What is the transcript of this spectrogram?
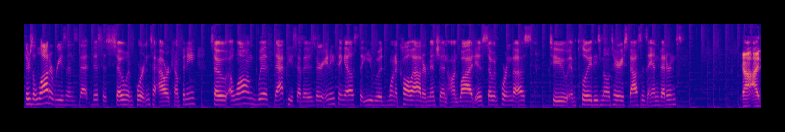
there's a lot of reasons that this is so important to our company. So, along with that piece of it, is there anything else that you would want to call out or mention on why it is so important to us to employ these military spouses and veterans? Yeah, I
